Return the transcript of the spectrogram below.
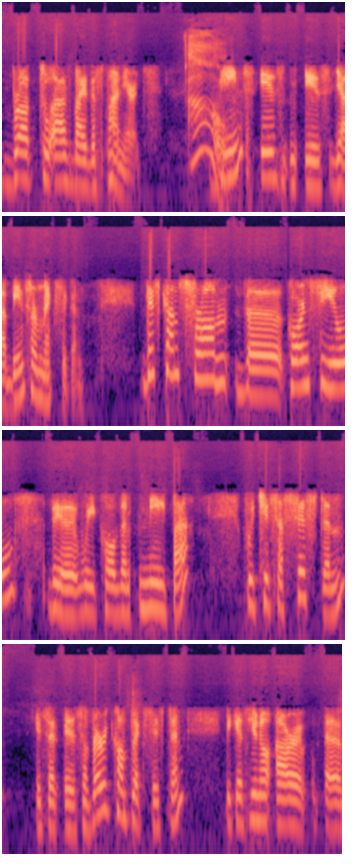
brought to us by the Spaniards. Oh, Beans is is yeah, beans are Mexican. This comes from the cornfields. The we call them milpa, which is a system. It's a it's a very complex system because you know our uh,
